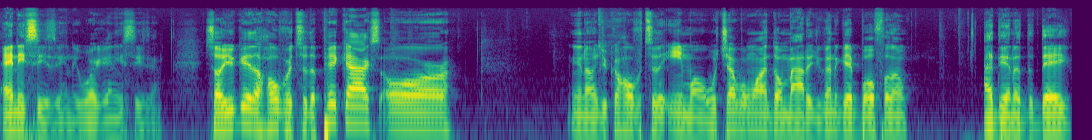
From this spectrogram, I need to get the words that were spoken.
any season. It work any season. So you get a hover to the pickaxe or you know, you can hover to the emo, whichever one don't matter. You're gonna get both of them at the end of the day.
